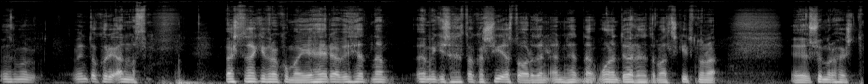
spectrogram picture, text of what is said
við þurfum að vinda okkur í annað. Bestu þakki fyrir að koma. Ég heyri að við hérna höfum ekki sagt okkar síðast orðin en hérna vonandi verður þetta nú allt skýrt núna uh, sumur og haust.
